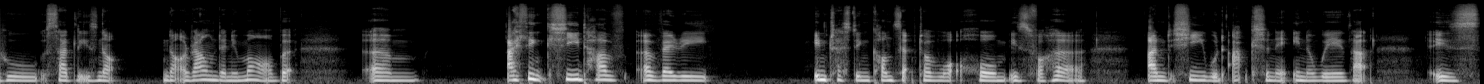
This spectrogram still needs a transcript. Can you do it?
who sadly is not not around anymore, but um, I think she'd have a very interesting concept of what home is for her, and she would action it in a way that is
